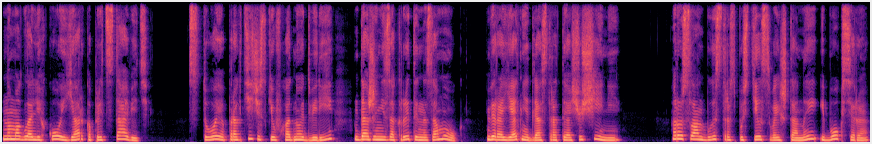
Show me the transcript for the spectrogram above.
но могла легко и ярко представить. Стоя практически у входной двери, даже не закрытой на замок, вероятнее для остроты ощущений, Руслан быстро спустил свои штаны и боксеры,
